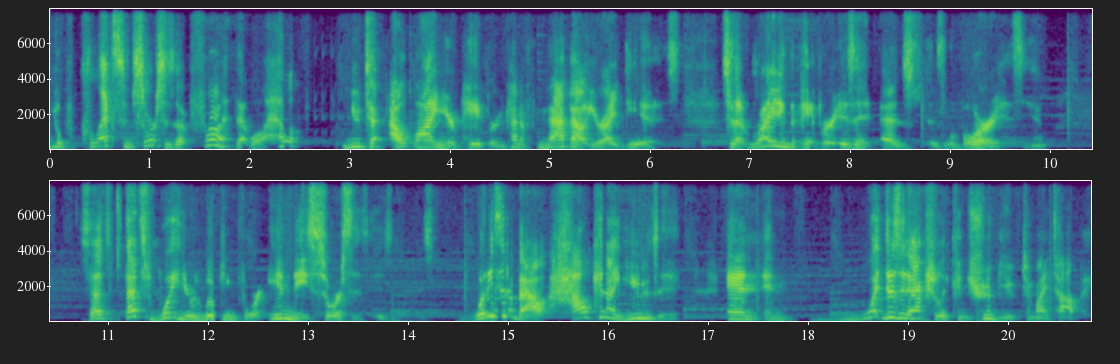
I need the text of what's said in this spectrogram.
you'll collect some sources up front that will help you to outline your paper and kind of map out your ideas so that writing the paper isn't as as laborious you know? So that's that's what you're looking for in these sources is, is what is it about? How can i use it? And and what does it actually contribute to my topic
